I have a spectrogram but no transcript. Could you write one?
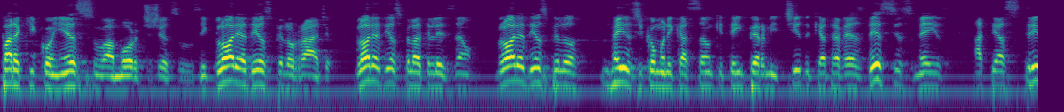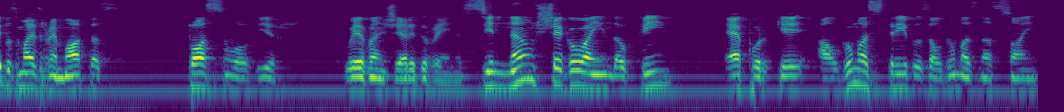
para que conheçam o amor de Jesus. E glória a Deus pelo rádio, glória a Deus pela televisão, glória a Deus pelos meios de comunicação que têm permitido que através desses meios até as tribos mais remotas possam ouvir o Evangelho do Reino. Se não chegou ainda ao fim, é porque algumas tribos, algumas nações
